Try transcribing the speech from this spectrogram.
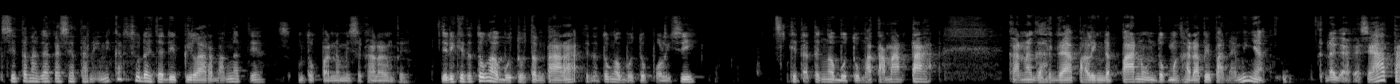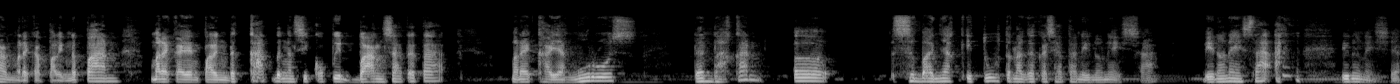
si tenaga kesehatan ini kan sudah jadi pilar banget ya untuk pandemi sekarang teh. Jadi kita tuh nggak butuh tentara kita tuh nggak butuh polisi kita tuh nggak butuh mata-mata. Karena garda paling depan untuk menghadapi pandeminya tenaga kesehatan, mereka paling depan, mereka yang paling dekat dengan si COVID bangsa teta, mereka yang ngurus, dan bahkan eh, sebanyak itu tenaga kesehatan di Indonesia, di Indonesia di Indonesia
